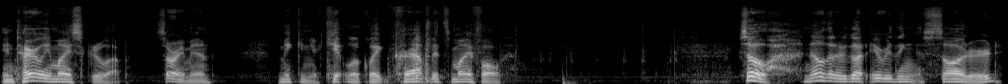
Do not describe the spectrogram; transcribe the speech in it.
Entirely my screw up. Sorry, man. Making your kit look like crap, it's my fault. So, now that I've got everything soldered,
